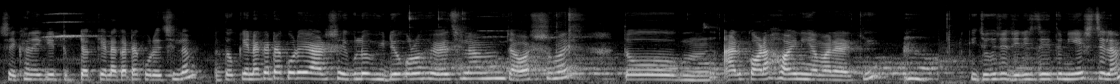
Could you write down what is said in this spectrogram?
সেখানে গিয়ে টুকটাক কেনাকাটা করেছিলাম। তো কেনাকাটা করে আর সেগুলো ভিডিও করে হয়েছিলাম যাওয়ার সময়। তো আর করা হয়নি আমার আর কি। কিছু কিছু জিনিস যেহেতু নিয়ে এসেছিলাম,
